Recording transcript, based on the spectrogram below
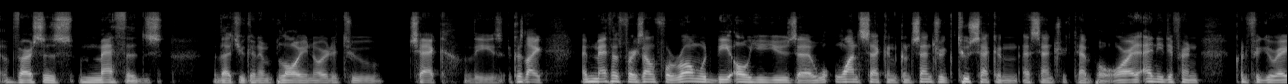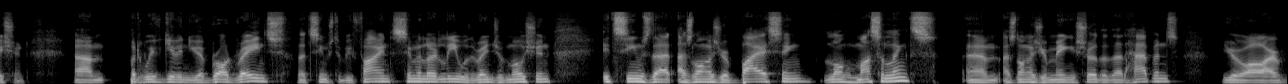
versus methods that you can employ in order to check these because like a method for example for rom would be oh you use a one second concentric two second eccentric tempo or any different configuration. Um, but we've given you a broad range that seems to be fine. Similarly with range of motion it seems that as long as you're biasing long muscle lengths um, as long as you're making sure that that happens you are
